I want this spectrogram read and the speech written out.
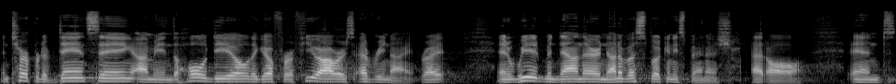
interpretive dancing. I mean, the whole deal. They go for a few hours every night, right? And we had been down there, none of us spoke any Spanish at all. And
